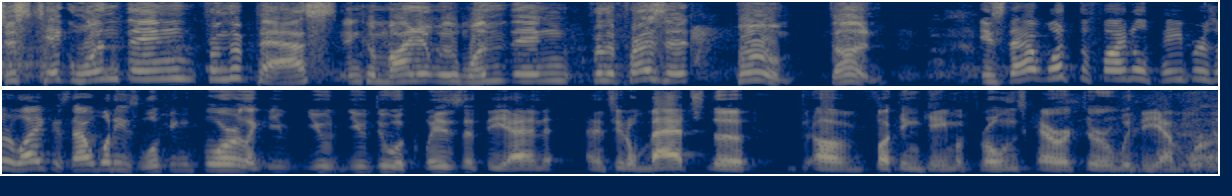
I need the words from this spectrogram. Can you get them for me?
Just take one thing from the past and combine it with one thing from the present. Boom, done. Is that what the final papers are like? Is that what he's looking for? Like you, you, you do a quiz at the end, and it's you know match the uh, fucking Game of Thrones character with the emperor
